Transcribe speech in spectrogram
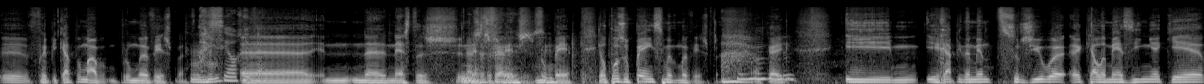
eh, foi picado por uma, por uma vespa. Ai, isso é horrível. Eh, na- nestas, nestas, férias, férias, no sim. pé. Ele pôs o pé em cima de uma vespa. ok? E, e rapidamente surgiu a- aquela mesinha que é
